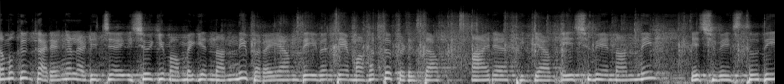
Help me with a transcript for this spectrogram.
നമുക്കും കരങ്ങളടിച്ച് ഈശോയ്ക്കും അമ്മയ്ക്കും നന്ദി പറയാം. ദൈവത്തെ മഹത്വപ്പെടുത്താം ആരാധിക്കാം. യേശുവെ നന്ദി. യേശുവെ സ്തുതി.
